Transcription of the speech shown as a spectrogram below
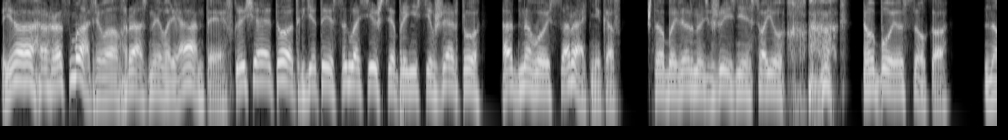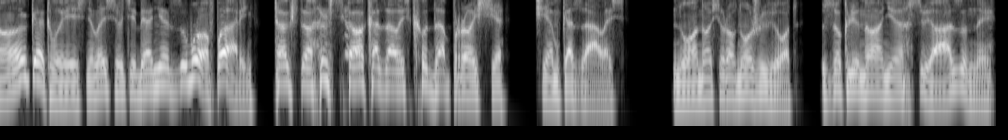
«Я рассматривал разные варианты, включая тот, где ты согласишься принести в жертву одного из соратников, чтобы вернуть к жизни свою тупую суку. Но, как выяснилось, у тебя нет зубов, парень, так что все оказалось куда проще, чем казалось. Но она все равно живет. Заклинания связаны.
